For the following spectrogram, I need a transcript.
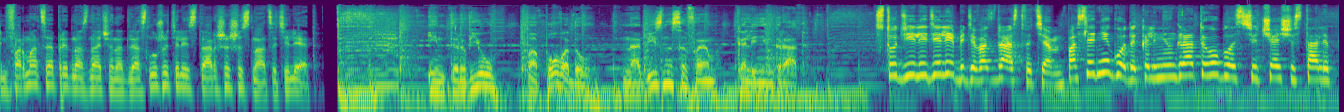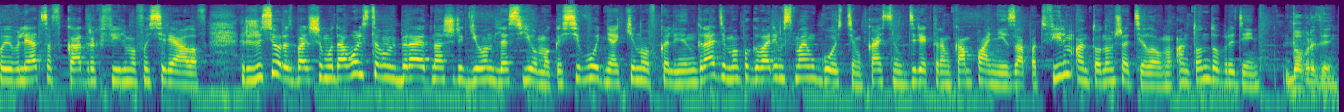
Информация предназначена для слушателей старше 16 лет. Интервью по поводу на бизнес ФМ Калининград. В студии Лидия Лебедева, здравствуйте. Последние годы Калининград и область все чаще стали появляться в кадрах фильмов и сериалов. Режиссеры с большим удовольствием выбирают наш регион для съемок. И сегодня о кино в Калининграде мы поговорим с моим гостем, кастинг-директором компании «Запад фильм» Антоном Шатиловым. Антон, добрый день. Добрый день.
